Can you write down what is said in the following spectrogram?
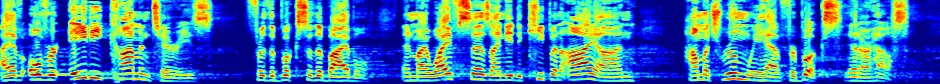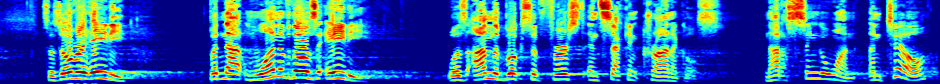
I have over 80 commentaries for the books of the Bible. And my wife says I need to keep an eye on how much room we have for books at our house. So it's over 80. But not one of those 80 was on the books of 1st and 2nd Chronicles. Not a single one until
